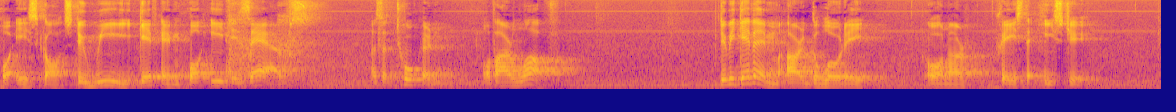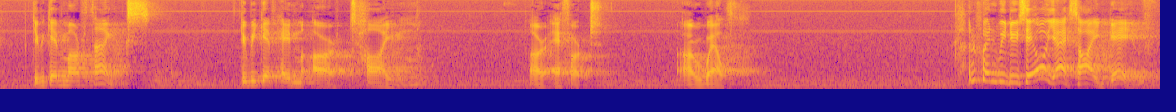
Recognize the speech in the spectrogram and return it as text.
what is God's? Do we give Him what He deserves as a token of our love? Do we give Him our glory, honour, praise that He's due? Do we give Him our thanks? Do we give Him our time, our effort, our wealth? And when we do say, oh, yes, I give,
